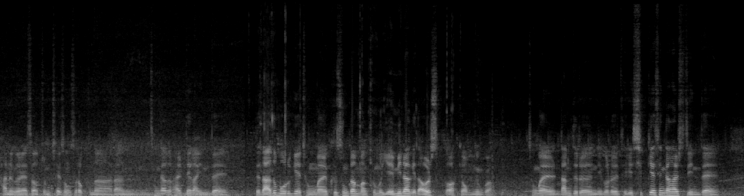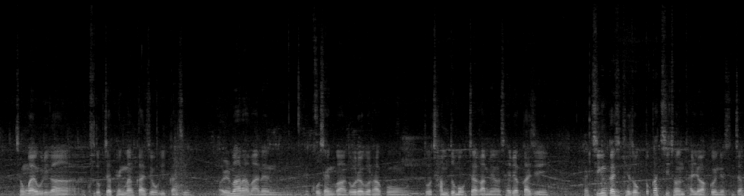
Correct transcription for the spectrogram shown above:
반응을 해서 좀 죄송스럽구나라는 생각을 할 때가 있는데 근데 나도 모르게 정말 그 순간만큼은 예민하게 나올 수밖에 없는 거야 정말 남들은 이거를 되게 쉽게 생각할 수도 있는데 정말 우리가 구독자 100만까지 오기까지 얼마나 많은 고생과 노력을 하고 또 잠도 못 자가며 새벽까지 그러니까 지금까지 계속 똑같이 저는 달려왔거든요, 진짜.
